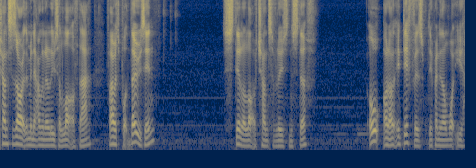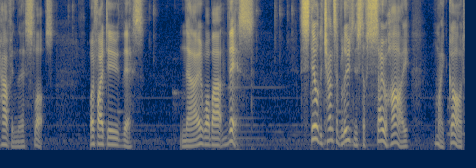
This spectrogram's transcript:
Chances are at the minute I'm going to lose a lot of that. If I were to put those in, still a lot of chance of losing stuff. Oh, hold on, it differs depending on what you have in the slots. What if I do this? No, what about this? Still, the chance of losing stuff so high. Oh my god.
